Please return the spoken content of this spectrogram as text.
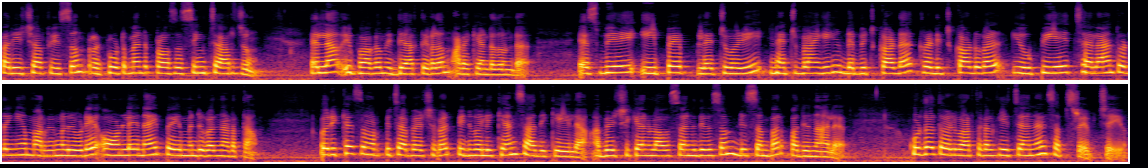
പരീക്ഷാ ഫീസും റിക്രൂട്ട്മെന്റ് പ്രോസസ്സിംഗ് ചാർജും എല്ലാ വിഭാഗം വിദ്യാർത്ഥികളും അടയ്ക്കേണ്ടതുണ്ട്. S B I e pay lite വഴി net banking debit card credit കാർഡുകൾ യു പി ഐ ചലാൻ തുടങ്ങിയ മാർഗങ്ങളിലൂടെ ഓൺലൈനായി പേയ്മെന്റുകൾ നടത്താം. ഒരിക്കൽ സമർപ്പിച്ച അപേക്ഷകൾ പിൻവലിക്കാൻ സാധിക്കുകയില്ല. അപേക്ഷിക്കാനുള്ള അവസാന ദിവസം ഡിസംബർ പതിനാല്. കൂടുതൽ തൊഴിൽ വാർത്തകൾക്ക് ഈ ചാനൽ സബ്സ്ക്രൈബ് ചെയ്യും.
